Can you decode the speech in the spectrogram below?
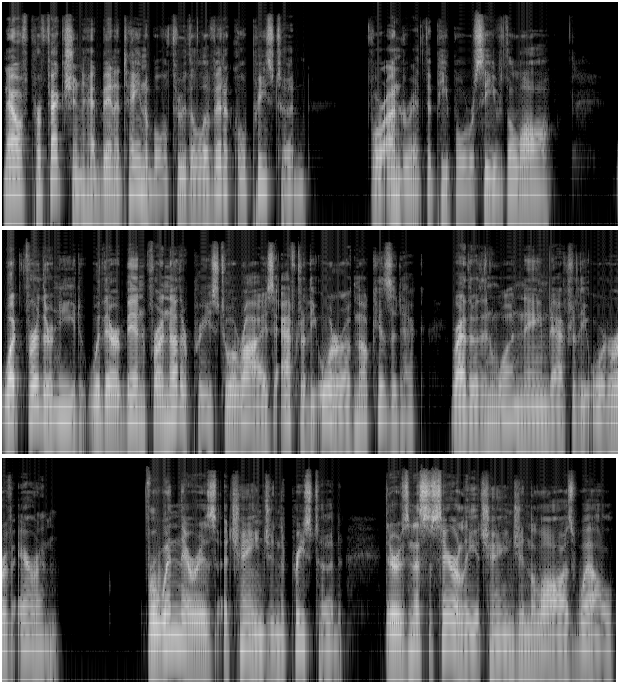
Now, if perfection had been attainable through the Levitical priesthood, for under it the people received the law, what further need would there have been for another priest to arise after the order of Melchizedek, rather than one named after the order of Aaron? For when there is a change in the priesthood, there is necessarily a change in the law as well,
